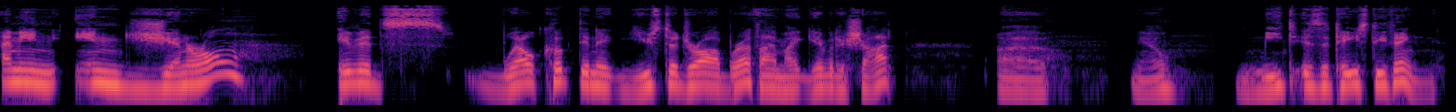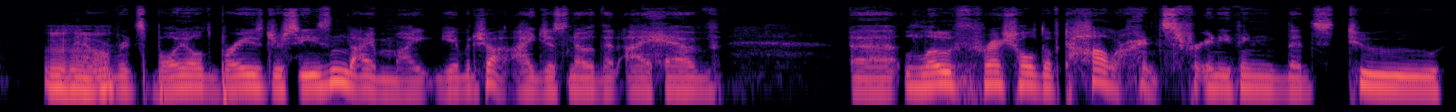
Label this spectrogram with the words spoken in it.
I mean, in general, if it's well cooked and it used to draw a breath, I might give it a shot. Uh, you know, meat is a tasty thing. Mhm. However, it's boiled, braised, or seasoned, I might give it a shot. I just know that I have a low threshold of tolerance for anything that's too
